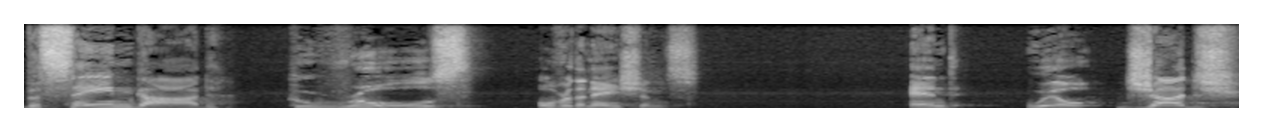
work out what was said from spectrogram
The same God who rules over the nations. And will judge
